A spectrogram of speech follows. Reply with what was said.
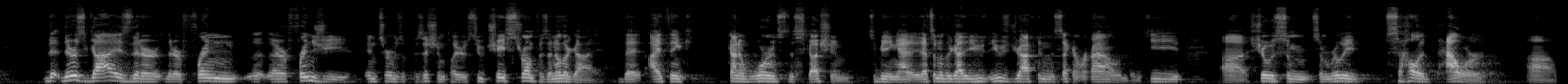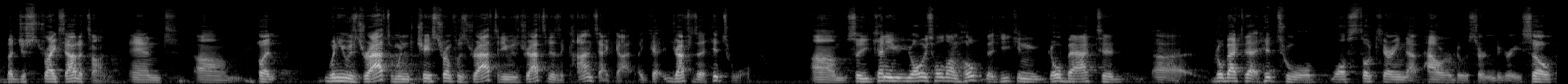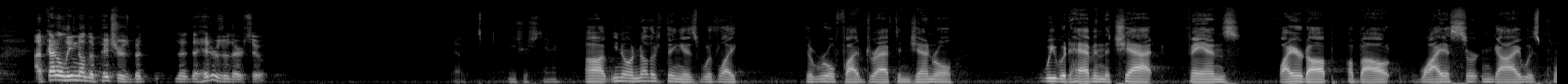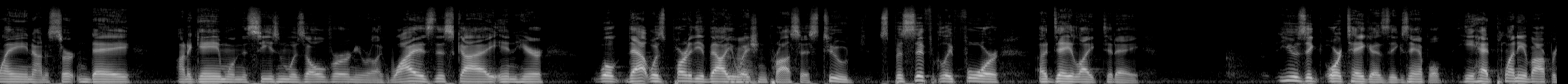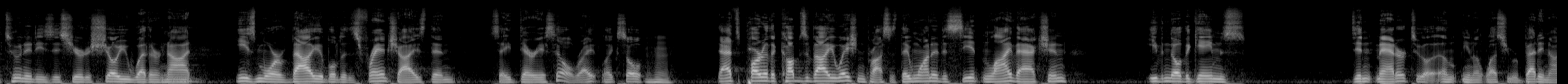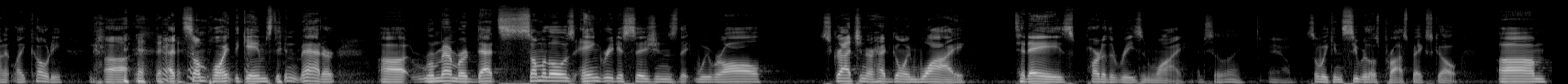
th- there's guys that are that are fringe that are fringy in terms of position players too. Chase Strumpf is another guy that I think kind of warrants discussion to being added. That's another guy that he, he was drafted in the second round, and he uh, shows some some really solid power, uh, but just strikes out a ton. And um, but when he was drafted, when Chase Strumpf was drafted, he was drafted as a contact guy, like drafted as a hit tool. Um, so you kind of you always hold on hope that he can go back to uh, go back to that hit tool while still carrying that power to a certain degree. So I've kind of leaned on the pitchers, but the, the hitters are there too. Yeah, interesting. Uh, you know, another thing is with like the Rule Five draft in general, we would have in the chat fans fired up about why a certain guy was playing on a certain day on a game when the season was over and you were like why is this guy in here? Well that was part of the evaluation uh-huh. process too specifically for a day like today. Using ortega as the example. He had plenty of opportunities this year to show you whether or not he's more valuable to this franchise than say darius hill right? Like so mm-hmm. that's part of the cubs evaluation process. They wanted to see it in live action even though the game's didn't matter to uh, you know unless you were betting on it like Cody. Uh, at some point, the games didn't matter. Uh, remember, that's some of those angry decisions that we were all scratching our head, going, "Why?" Today's part of the reason why. Absolutely. Yeah. So we can see where those prospects go. Um,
